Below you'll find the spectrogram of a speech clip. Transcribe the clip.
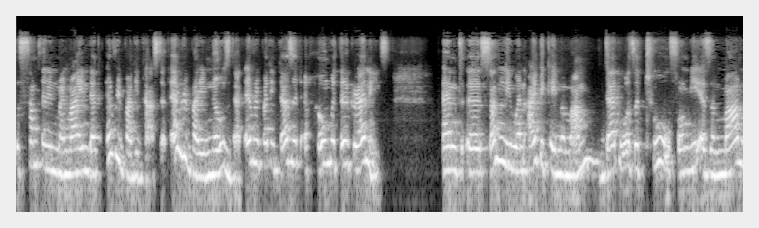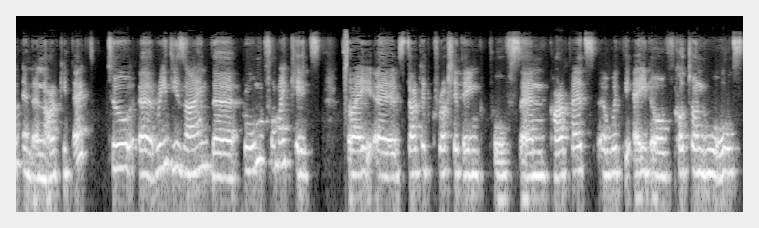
was something in my mind that everybody does that. Everybody knows that. Everybody does it at home with their grannies. And uh, suddenly, when I became a mom, that was a tool for me as a mom and an architect to uh, redesign the room for my kids so I uh, started crocheting poofs and carpets uh, with the aid of cotton wools.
